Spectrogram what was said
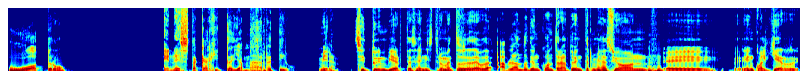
u otro en esta cajita llamada retiro. Mira, si tú inviertes en instrumentos de deuda, hablando de un contrato de intermediación eh, en cualquier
